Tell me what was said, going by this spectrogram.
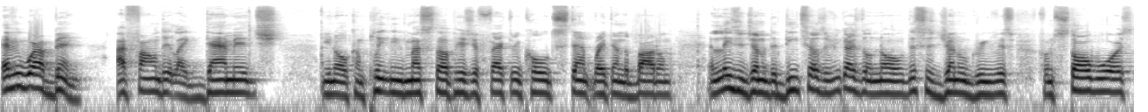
Everywhere I've been, I found it like damaged, you know, completely messed up. Here's your factory code stamp right down the bottom. And ladies and gentlemen, the details, if you guys don't know, this is General Grievous from Star Wars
